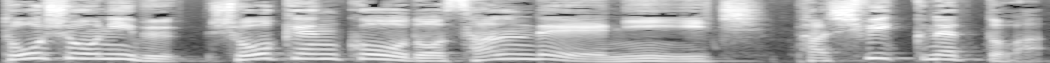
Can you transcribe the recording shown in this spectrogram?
東証2部証券コード3021パシフィックネットは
